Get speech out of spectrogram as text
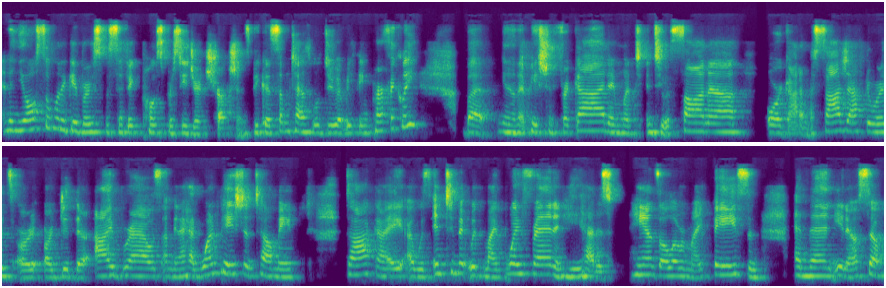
And then you also want to give very specific post procedure instructions because sometimes we'll do everything perfectly, but you know that patient forgot and went into a sauna or got a massage afterwards or, or did their eyebrows. I mean, I had one patient tell me, Doc, I, I was intimate with my boyfriend and he had his hands all over my face. And and then, you know, so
